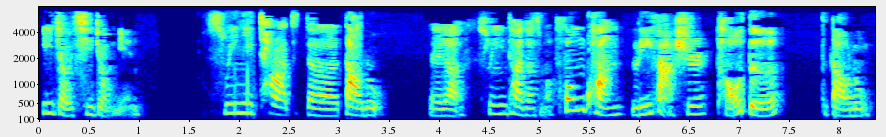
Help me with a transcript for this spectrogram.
一九七九年 Sweeney Todd 的道路。那个叫孙英套叫什么？疯狂理发师陶德的道路。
